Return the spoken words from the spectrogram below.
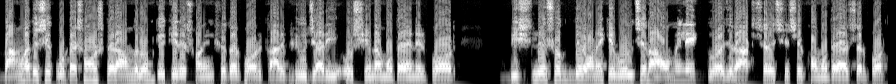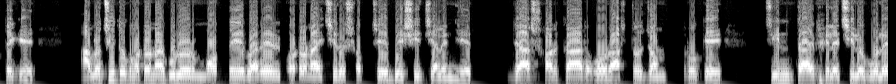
বাংলাদেশে কোটা সংস্কার আন্দোলনকে ঘিরে সহিংসতার পর কারফিউ জারি ও সেনা মোতায়েনের পর বিশ্লেষকদের অনেকে বলছেন আওয়ামী লীগ দু সালের শেষে ক্ষমতায় আসার পর থেকে আলোচিত ঘটনাগুলোর মধ্যে এবারের ঘটনাই ছিল সবচেয়ে বেশি চ্যালেঞ্জের যা সরকার ও রাষ্ট্রযন্ত্রকে চিন্তায় ফেলেছিল বলে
